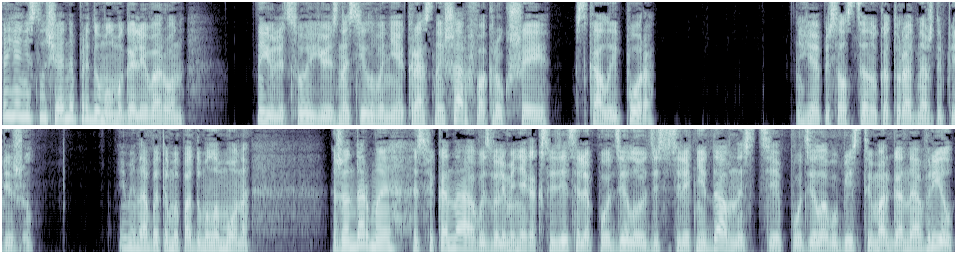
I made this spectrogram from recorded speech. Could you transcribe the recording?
Я не случайно придумал Магали Ворон. Ее лицо, ее изнасилование, красный шарф вокруг шеи, скалы и пора. Я описал сцену, которую однажды пережил. Именно об этом и подумала Мона — Жандармы из Фикана вызвали меня как свидетеля по делу десятилетней давности, по делу об убийстве Морганы Аврил.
